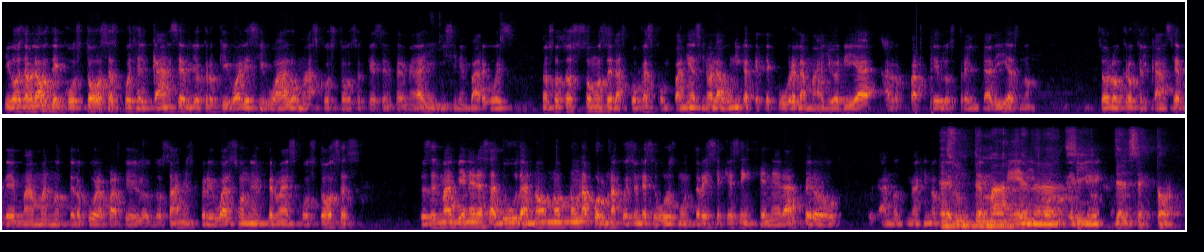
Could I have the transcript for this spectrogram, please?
Digo, si hablamos de costosas, pues el cáncer yo creo que igual es igual o más costoso que esa enfermedad y, y sin embargo es, nosotros somos de las pocas compañías, si no la única que te cubre la mayoría a partir de los 30 días, ¿no? solo creo que el cáncer de mama no te lo cubre a partir de los dos años, pero igual son enfermedades costosas. Entonces, más bien era esa duda, no, no, no una por una cuestión de seguros Monterrey, sé que es en general, pero ah, no, imagino que es un tema, general, sí, del sector.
